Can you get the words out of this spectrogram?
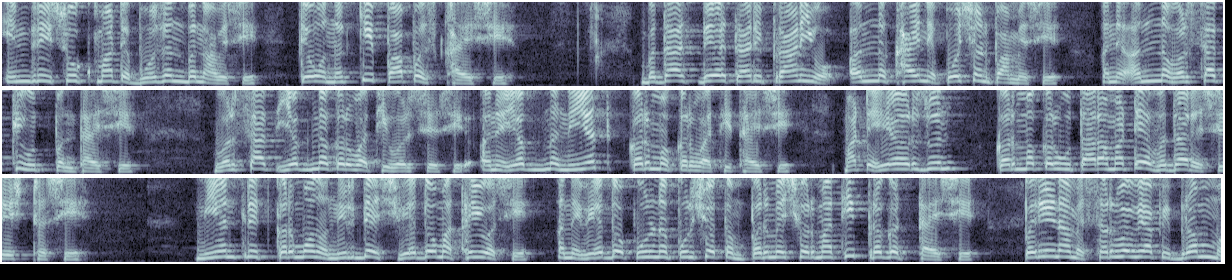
ઇન્દ્રિય સુખ માટે ભોજન બનાવે છે, તેઓ નક્કી પાપ જ ખાય છે. બધા જ દેહધારી પ્રાણીઓ અન્ન ખાઈને પોષણ પામે છે અને અન્ન વરસાદથી ઉત્પન્ન થાય છે. વરસાદ યજ્ઞ કરવાથી વરસે છે અને યજ્ઞ નિયત કર્મ કરવાથી થાય છે. માટે હે અર્જુન, કર્મ કરવું તારા માટે વધારે શ્રેષ્ઠ છે. નિયંત્રિત કર્મોનો નિર્દેશ વેદોમાં થયો છે અને વેદો પૂર્ણ પુરુષોત્તમ પરમેશ્વરમાંથી પ્રગટ થાય છે. પરિણામે સર્વવ્યાપી બ્રહ્મ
